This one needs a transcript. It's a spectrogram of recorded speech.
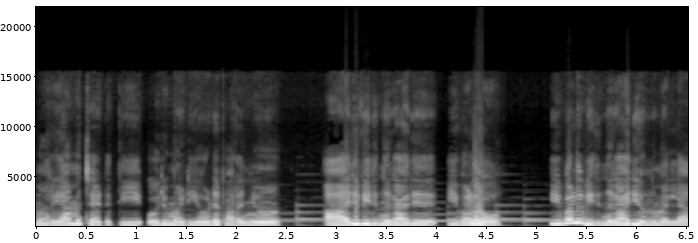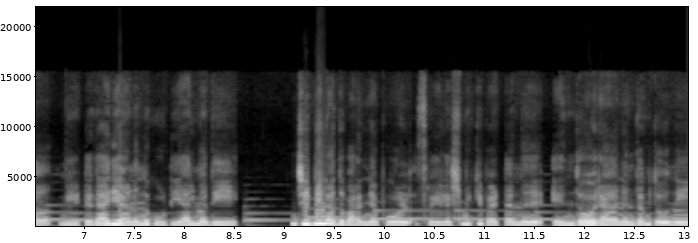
മറിയാമ്മ ചേട്ടത്തി ഒരു മടിയോടെ പറഞ്ഞു. ആര് വിരുന്നുകാര്? ഇവളോ? ഇവൾ വിരുന്നുകാരിയൊന്നുമല്ല വീട്ടുകാരിയാണെന്ന് കൂട്ടിയാൽ മതി. ജിബിൻ അത് പറഞ്ഞപ്പോൾ ശ്രീലക്ഷ്മിക്ക് പെട്ടെന്ന് എന്തോ ഒരു ആനന്ദം തോന്നി.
